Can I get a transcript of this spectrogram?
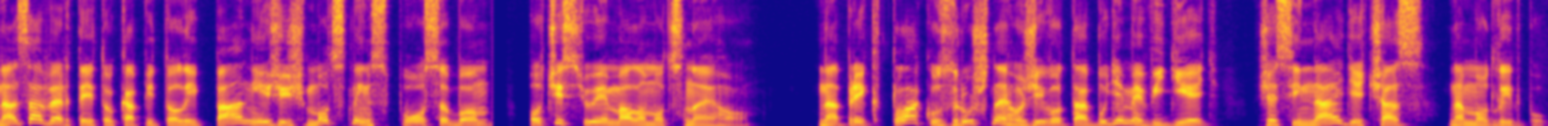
Na záver tejto kapitoly pán Ježiš mocným spôsobom očistuje malomocného. Napriek tlaku zrušného života budeme vidieť, že si nájde čas na modlitbu.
